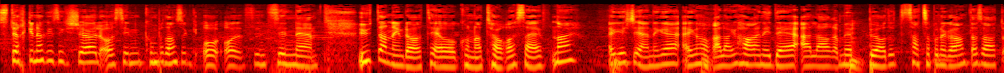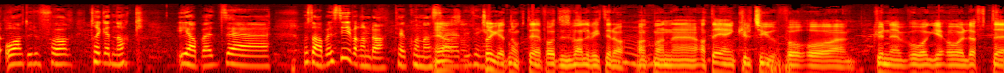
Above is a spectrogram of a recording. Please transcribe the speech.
styrke nok i seg selv og sin kompetanse og, og sin, sin uh, utdanning da, til å kunne tørre å si nei. Jeg er ikke enig, jeg har, eller jeg har en idé, eller vi mm. burde satse på noe annet. Altså at, og at du får trygghet nok i arbeid, uh, hos arbeidsgiveren da, til å kunne se ja, de tingene. Trygghet nok, det er faktisk veldig viktig. da. Mm. At, man, at, det er en kultur for å kunne våge å løfte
